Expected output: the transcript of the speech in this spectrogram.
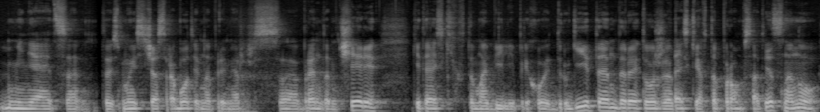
меняется. То есть мы сейчас работаем, например, с брендом Cherry китайских автомобилей, приходят другие тендеры, тоже китайский автопром. Соответственно, ну,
